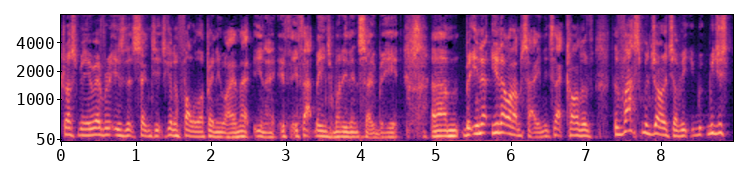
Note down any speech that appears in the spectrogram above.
trust me, whoever it is that sent it, it's going to follow up anyway. And that, you know, if, if that means money, then so be it. Um, but you know, you know what I'm saying. It's that kind of the vast majority of it. We just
